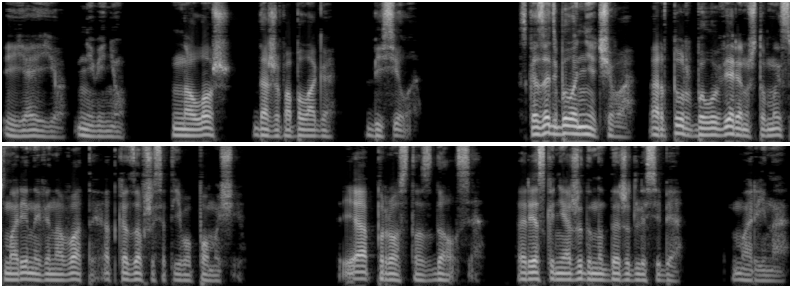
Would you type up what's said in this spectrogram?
и я ее не виню. Но ложь, даже во благо, бесила. Сказать было нечего. Артур был уверен, что мы с Мариной виноваты, отказавшись от его помощи. Я просто сдался. Резко неожиданно даже для себя. Марина.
